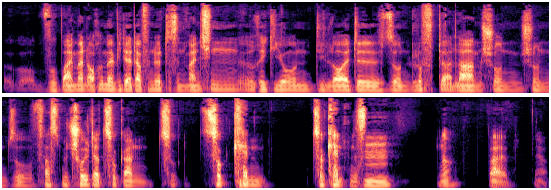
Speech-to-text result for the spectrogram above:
Wobei man auch immer wieder davon hört, dass in manchen Regionen die Leute so einen Luftalarm schon, schon so fast mit Schulterzuckern zu, zu kennen, zur Kenntnis. Mhm. Ne? Weil, ja.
